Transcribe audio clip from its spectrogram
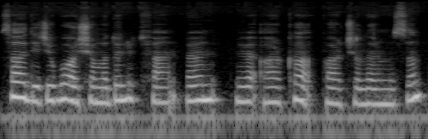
Sadece bu aşamada lütfen ön ve arka parçalarımızın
